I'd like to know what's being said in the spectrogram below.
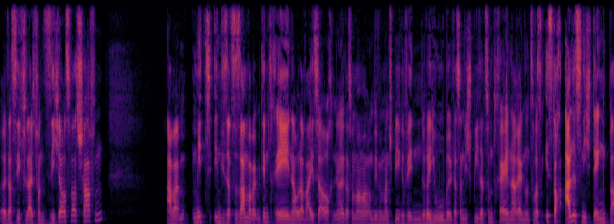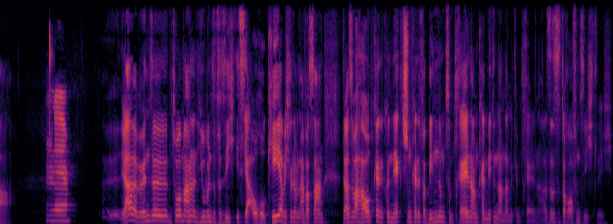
dass sie vielleicht von sich aus was schaffen. Aber mit in dieser Zusammenarbeit mit dem Trainer oder weiß er auch, ne, dass man mal irgendwie, wenn man ein Spiel gewinnt oder jubelt, dass dann die Spieler zum Trainer rennen und sowas, ist doch alles nicht denkbar. Nee. Äh, ja, wenn sie ein Tor machen, dann jubeln sie für sich, ist ja auch okay, aber ich will damit einfach sagen, da ist überhaupt keine Connection, keine Verbindung zum Trainer und kein Miteinander mit dem Trainer. Also das ist doch offensichtlich.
